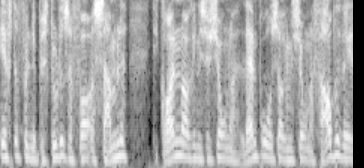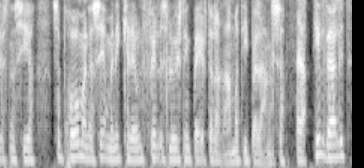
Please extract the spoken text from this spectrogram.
efterfølgende besluttet sig for at samle de grønne organisationer, landbrugsorganisationer, fagbevægelsen og siger, så prøver man at se, om man ikke kan lave en fælles løsning bagefter, der rammer de balancer. Ja. Helt ærligt,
